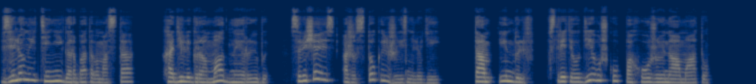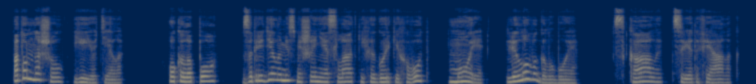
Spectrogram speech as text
В зеленой тени горбатого моста ходили громадные рыбы, совещаясь о жестокой жизни людей. Там Индульф встретил девушку, похожую на Амату. Потом нашел ее тело. Около По, за пределами смешения сладких и горьких вод, море, лилово-голубое. Скалы цвета фиалок.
